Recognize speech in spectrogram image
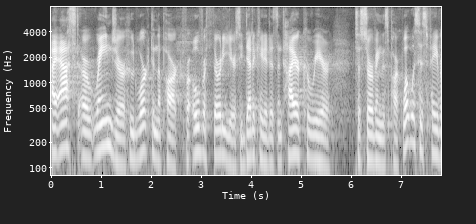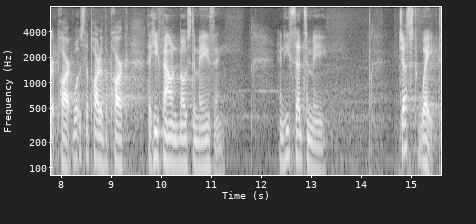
I asked a ranger who'd worked in the park for over 30 years, he dedicated his entire career to serving this park. What was his favorite part? What was the part of the park that he found most amazing? And he said to me, Just wait.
